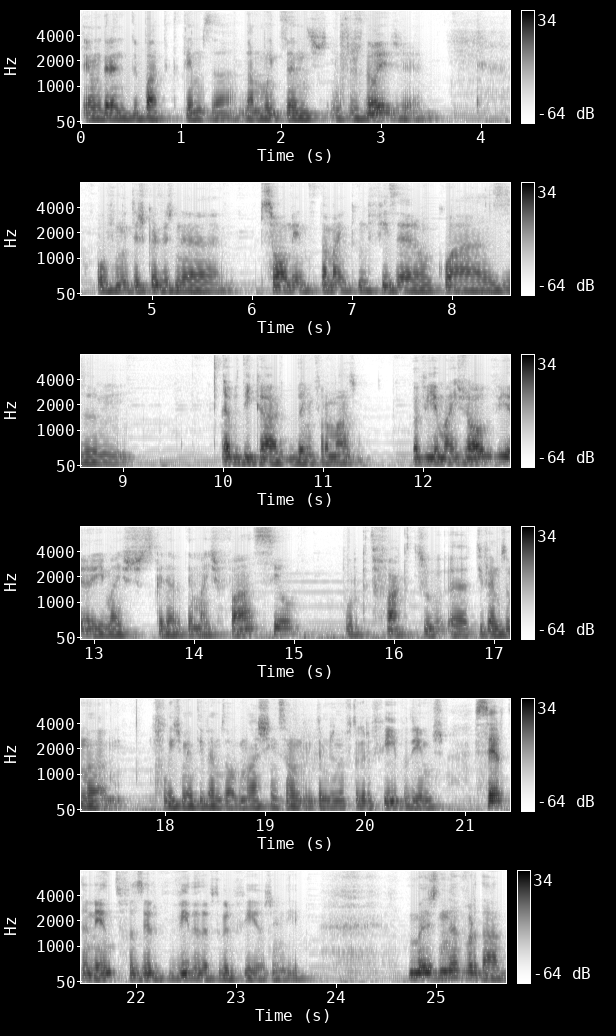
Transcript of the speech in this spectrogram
é um grande debate que temos há, há muitos anos entre os dois. É, houve muitas coisas na, pessoalmente também que me fizeram quase hum, abdicar da enfermagem. Havia mais óbvia e mais, se calhar até mais fácil, porque de facto uh, tivemos uma, felizmente tivemos alguma ascensão em termos na fotografia e poderíamos certamente fazer vida da fotografia hoje em dia. Mas na verdade,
